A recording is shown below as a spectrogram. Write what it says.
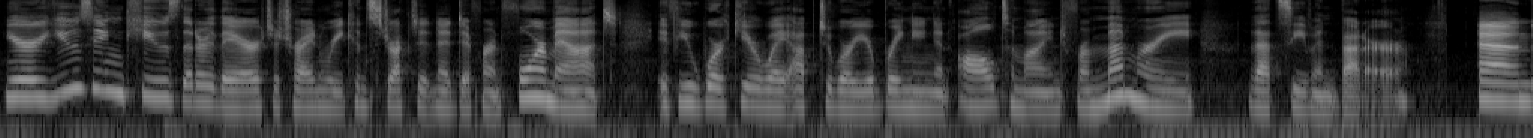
You're using cues that are there to try and reconstruct it in a different format. If you work your way up to where you're bringing it all to mind from memory, that's even better. And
